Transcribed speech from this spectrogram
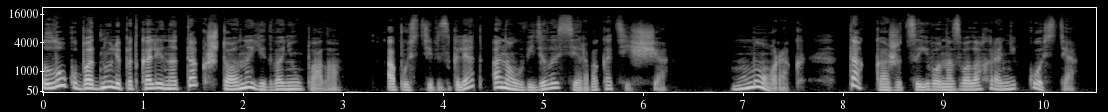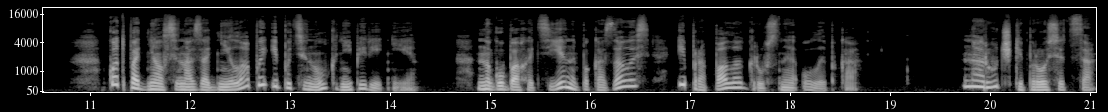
Луку боднули под колено так, что она едва не упала. Опустив взгляд, она увидела серого котища. Морок. Так, кажется, его назвал охранник Костя. Кот поднялся на задние лапы и потянул к ней передние. На губах Этьены показалась и пропала грустная улыбка. «На ручки просится,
